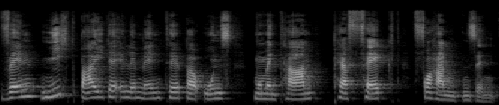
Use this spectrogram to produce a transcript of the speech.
wenn nicht beide Elemente bei uns momentan perfekt vorhanden sind.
